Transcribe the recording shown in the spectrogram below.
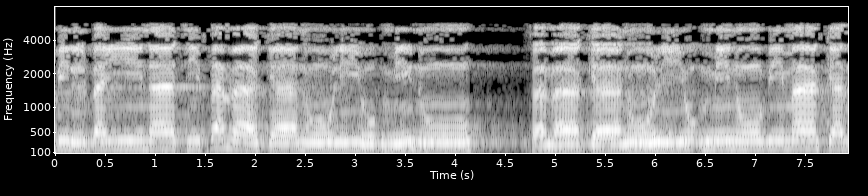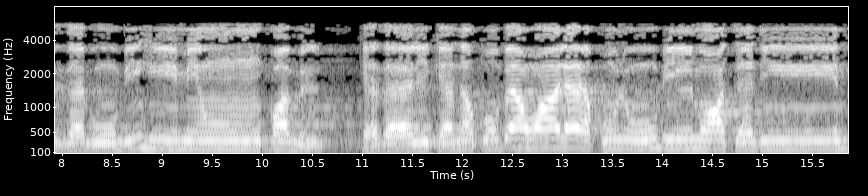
بالبينات فما كانوا ليؤمنوا فما كانوا ليؤمنوا بما كذبوا به من قبل. كذلك نطبع على قلوب المعتدين.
